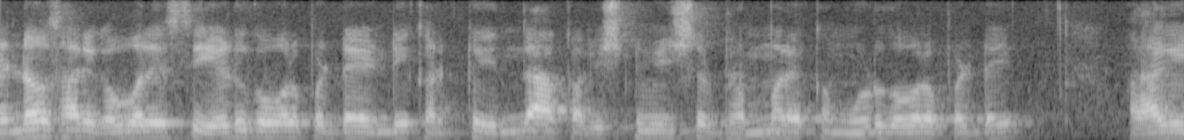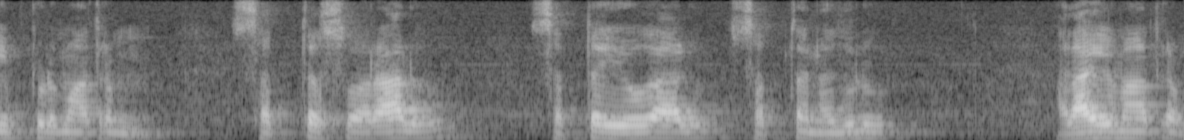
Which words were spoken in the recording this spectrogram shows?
రెండవసారి గవ్వలేస్తే ఏడు గవ్వలు పడ్డాయండి. కరెక్ట్ ఇందాక విష్ణు ఈశ్వర్ బ్రహ్మల యొక్క మూడు గవ్వలు పడ్డాయి. అలాగే ఇప్పుడు మాత్రం సప్త స్వరాలు సప్త యోగాలు సప్త నదులు అలాగే మాత్రం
